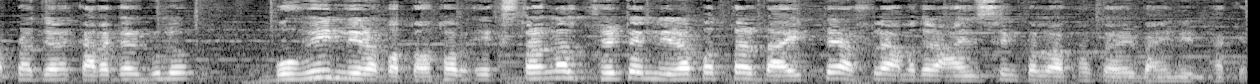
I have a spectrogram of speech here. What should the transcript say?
আপনার জানেন কারাগারগুলো বহির নিরাপত্তা অথবা এক্সটার্নাল থ্রেটের নিরাপত্তার দায়িত্বে আসলে আমাদের আইন শৃঙ্খলা রক্ষাকারী বাহিনী থাকে।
